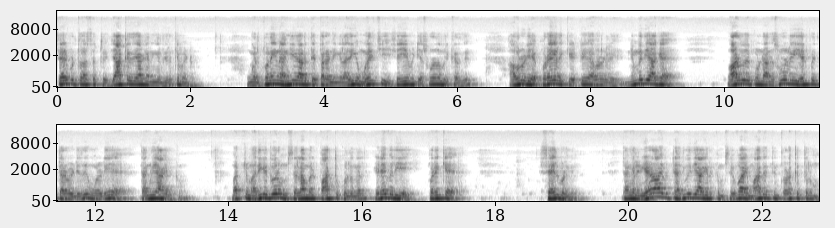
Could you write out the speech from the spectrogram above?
செயல்படுத்துவார். சற்று ஜாக்கிரதையாக நீங்கள் இருக்க வேண்டும். உங்கள் துணையின் அங்கீகாரத்தை பெற நீங்கள் அதிக முயற்சி செய்ய வேண்டிய சூழலும் இருக்கிறது. அவருடைய குறைகளை கேட்டு அவர்களை நிம்மதியாக வாழ்வதற்கு உண்டான சூழ்நிலையை ஏற்படுத்தி தர வேண்டியது உங்களுடைய தன்மையாக இருக்கும். மற்றும் அதிக தூரம் செல்லாமல் பார்த்து கொள்ளுங்கள். இடைவெளியை குறைக்க செயல்படுங்கள். தங்களின் ஏழாவது வீட்டின் அதிபதியாக இருக்கும் செவ்வாய் மாதத்தின் தொடக்கத்திலும்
